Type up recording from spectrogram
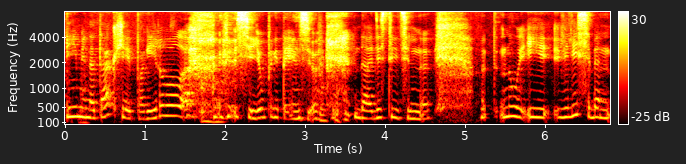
Именно так я и парировала сию претензию. Да, действительно. Ну и вели себя,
